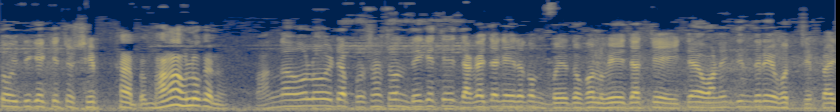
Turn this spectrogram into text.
তো ওইদিকে কিছু শিফট হ্যাঁ ভাঙা হলো কেন? ভাঙ্গা হলো এটা প্রশাসন দেখেছে জায়গায় জায়গায় এরকম বেদখল হয়ে যাচ্ছে এটা অনেক দিন ধরে হচ্ছে প্রায়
